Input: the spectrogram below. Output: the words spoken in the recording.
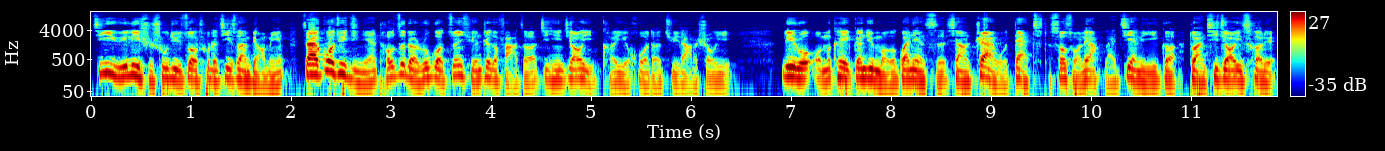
基于历史数据做出的计算表明，在过去几年，投资者如果遵循这个法则进行交易，可以获得巨大的收益。例如，我们可以根据某个关键词，像债务 debt 的搜索量来建立一个短期交易策略。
